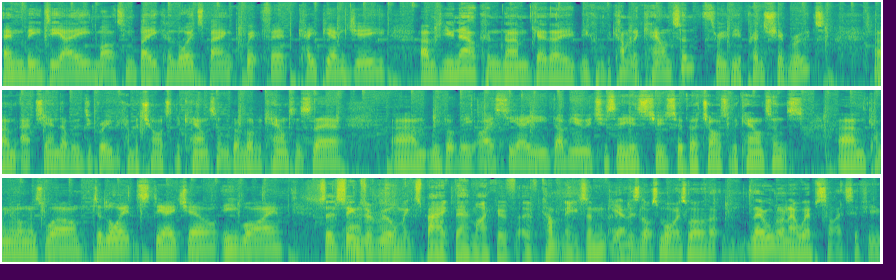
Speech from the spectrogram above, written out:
MBDA, Martin Baker, Lloyds Bank, Kwik Fit, KPMG. Um, you now can um, get a, you can become an accountant through the apprenticeship route. Um, actually, end up with a degree, become a chartered accountant. We've got a lot of accountants there. Um, we've got the ICAEW, which is the Institute of uh, Chartered Accountants, um, coming along as well. Deloitte's, DHL, EY. So it seems a real mixed bag there, Mike, of, of companies. And, Yeah, there's lots more as well. That they're all on our website if you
